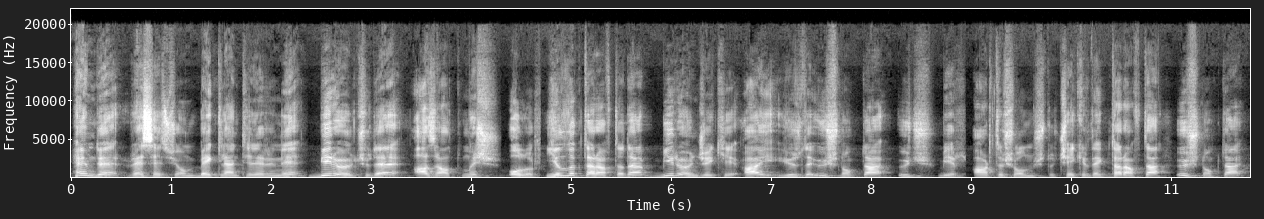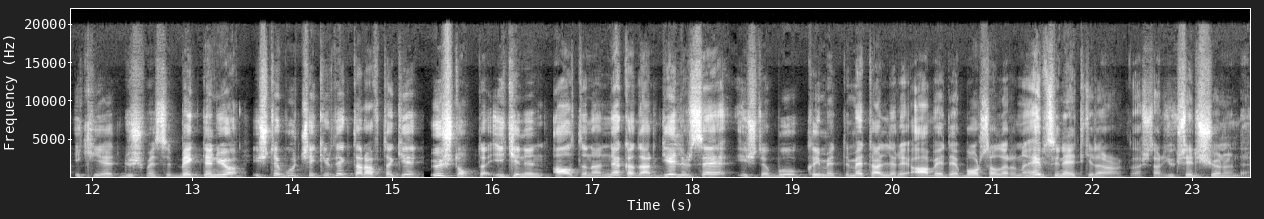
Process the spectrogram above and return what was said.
hem de resesyon beklentilerini bir ölçüde azaltmış olur. Yıllık tarafta da bir önceki ay %3.3 bir artış olmuştu. Çekirdek tarafta 3.2'ye düşmesi bekleniyor. İşte bu çekirdek taraftaki 3.2'nin altına ne kadar gelirse işte bu kıymetli metalleri ABD borsalarını hepsini etkiler arkadaşlar yükseliş yönünde.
